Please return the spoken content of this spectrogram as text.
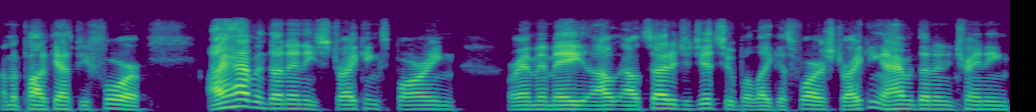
on the podcast before. I haven't done any striking, sparring, or MMA out, outside of jiu-jitsu, but like as far as striking, I haven't done any training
